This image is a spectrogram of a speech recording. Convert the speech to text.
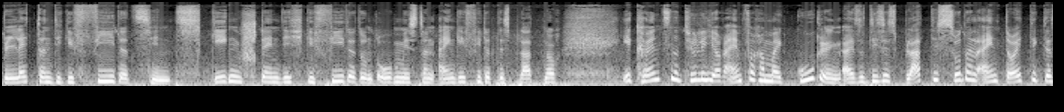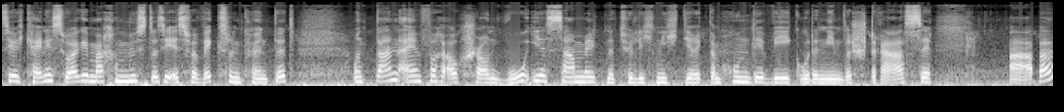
Blättern, die gefiedert sind, gegenständig gefiedert und oben ist ein eingefiedertes Blatt noch. Ihr könnt es natürlich auch einfach einmal googeln. Also dieses Blatt ist so dann eindeutig, dass ihr euch keine Sorge machen müsst, dass ihr es verwechseln könntet. Und dann einfach auch schauen, wo ihr sammelt. Natürlich nicht direkt am Hundeweg oder neben der Straße. Aber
